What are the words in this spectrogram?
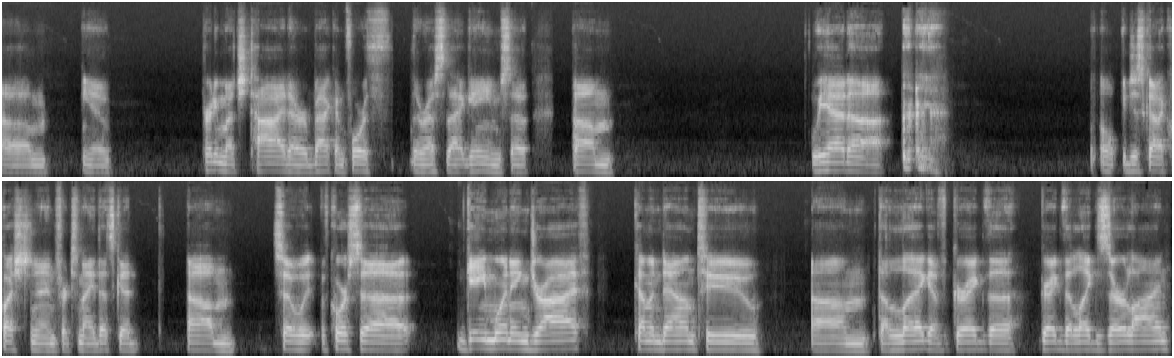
um, you know, pretty much tied or back and forth the rest of that game. So um, we had, uh, oh, we just got a question in for tonight. That's good. Um, so, we, of course, uh, game winning drive coming down to um, the leg of Greg the Greg the leg Zuerlein,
